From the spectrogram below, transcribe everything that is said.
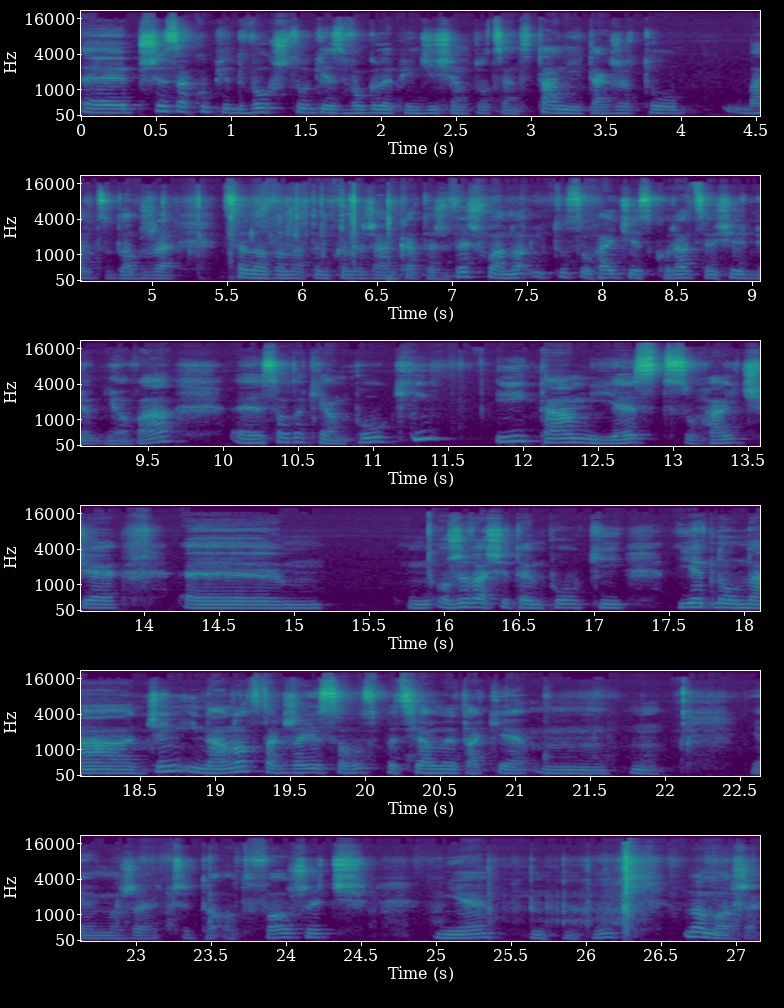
E, Przy zakupie dwóch sztuk jest w ogóle 50% taniej, także tu bardzo dobrze cenowo na tym koleżanka też wyszła. No i tu słuchajcie, jest kuracja siedmiodniowa. E, Są takie ampułki i tam jest, słuchajcie, em, używa się tej półki jedną na dzień i na noc, także są specjalne takie, hmm, nie wiem może czy to otworzyć, nie, hmm, hmm. No może,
